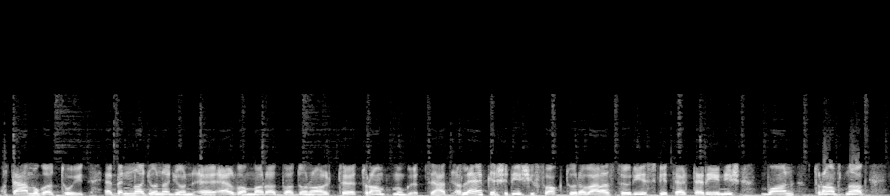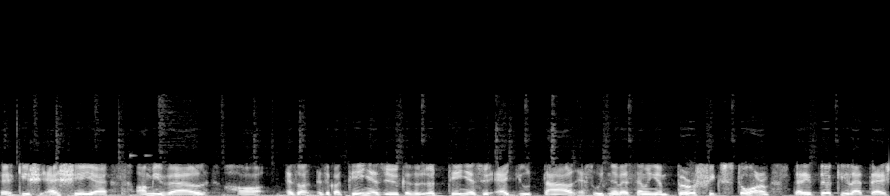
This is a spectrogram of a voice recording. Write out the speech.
a támogatóit, ebben nagyon-nagyon eh, el van maradva Donald eh, Trump mögött. Tehát a lelkesedési faktor a választói részvétel terén is van Trumpnak eh, kis esélye, amivel ha ez a, ezek a tényezők, ez az öt tényező együtt áll, ezt úgy nevezem, hogy ilyen perfect storm, tehát egy tökéletes,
